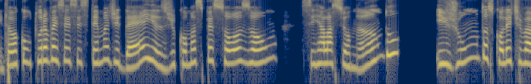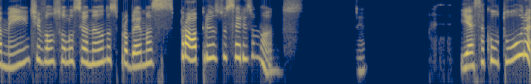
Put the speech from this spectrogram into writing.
Então, a cultura vai ser sistema de ideias de como as pessoas vão se relacionando e juntas, coletivamente, vão solucionando os problemas próprios dos seres humanos. né? E essa cultura,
